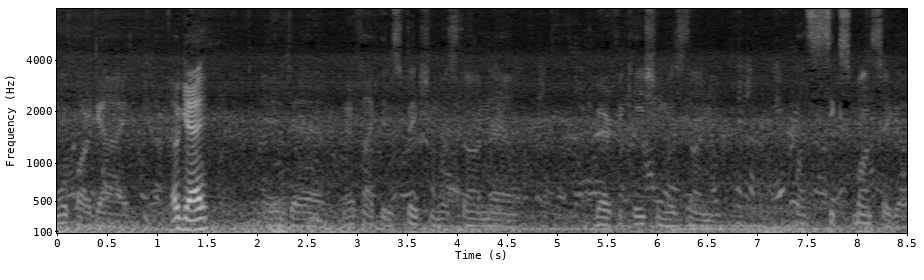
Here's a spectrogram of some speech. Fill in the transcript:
Mopar guy. Okay. And uh, matter of fact, the inspection was done, uh, verification was done about six months ago.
